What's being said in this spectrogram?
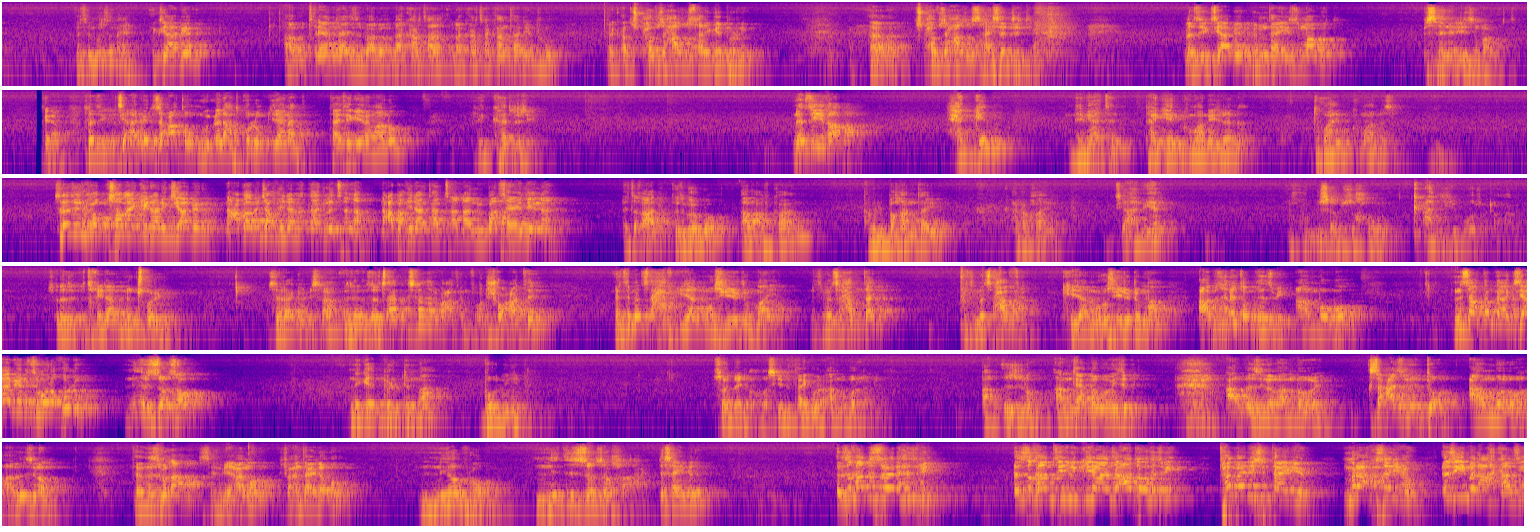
ንትምህርቲ ናዮም እግዚኣብሔር ኣብ ጥልያ እንታይ ዝበሎ ላካርታ ካንታ ድዮም ድብሎ ፅሑፍ ዝሓዞስ ኣይገብርኒ ፅሑፍ ዝሓዞስ ኣይሰድድኒ ስለዚ እግዚኣብሔር ብምንታይ እዩ ዝማጎት ብሰነድ እዩ ዝማጎት ምክንያቱ ስለዚ እግዚኣብሔር ዝዓቶም ውዕላት ኩሎም ኪዳናት እንታይ ተገይሮም ኣለዉ ሪከርድ እዩ ነዚ ኸ ሕግን ነቢያትን እንታይ ገይርኩም ኣሎ ይብለና ተዋሂብኩም ኣሎ ስለዚ ርሑቕ ሰማይ ከይና ንእግዚኣብሔር ንዓባ ብቻ ኺዳና ካግለፀና ንዓባ ኺዳን ካምፃና ንምግባር ሳየዜና እቲ ቓል ክትገብሮ ኣብ ኣፍካን ኣብ ልባኻ እንታይ እዩ ቀረብኻ እዩ እግዚአብሔር ንኩሉ ሰብ ዝኸውን ቃል ሂቦ ዘሎ ማለት እዩ ስለዚ እቲ ኺዳን ንፁር እዩ ዘዳግም ዘፃር 24 ፍቅዲ 7 ነቲ መፅሓፍ ኪዳን ወሲዱ ድማ እዩ ነቲ መፅሓፍ እንታይ ነቲ መፅሓፍ ኪዳን ወሲዱ ድማ ኣብዚ ነቶም ህዝቢ ኣንበቦ ንሳቶም ከዓ እግዚኣብሔር ዝበሎ ኩሉ ንእዘዞ ንገብር ድማ በሉ ይብል ሰዶ ኢሎ ወሲዱ እንታይ ግበር ኣንብቦ ኣሎ ኣብ እዝኖም ኣብ ምንታይ ኣንበቦ ይብል ኣብ እዝኖም ኣንበቦ እዩ ክሳዕ ዝርድኦ ኣንበቦ ኣብ እዝኖም እቶም ህዝቢ ከዓ ሰሚዖሞ ሽዑ እንታይ ኢሎሞ ንገብሮ ንእዘዞ ከዓ ደስ ኣይብልን እዚ ከምዚ ዝበለ ህዝቢ እዚ ከምዚ ኢሉ ኪዳን ዝኣተወ ህዝቢ ተመሊሱ እንታይ ገይሩ ምራክ ሰሪሑ እዚ መላእክካ እዚ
